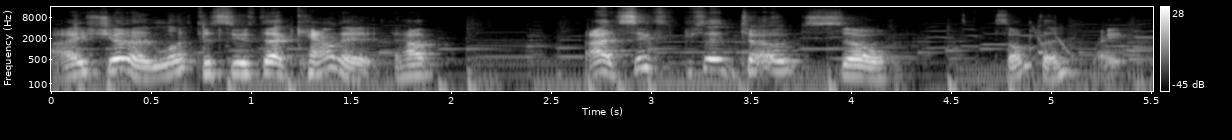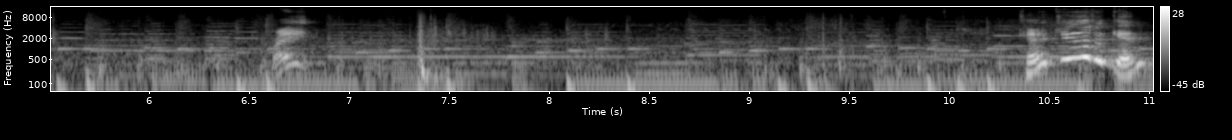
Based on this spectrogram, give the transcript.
I should have looked to see if that counted. How? I had 6% toads, so something, right? Right? Can I do that again?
